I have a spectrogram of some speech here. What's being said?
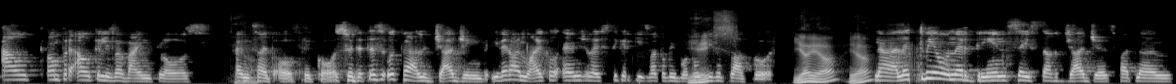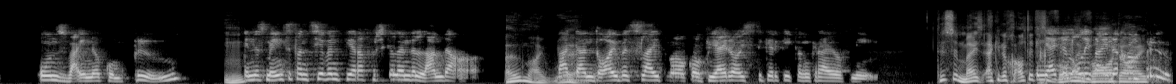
elk amper elke liewe wynplaas in Ja. Suid-Afrika. So dit is ook vir hulle judging. Jy weet daai Michelangelo stickertjies wat op die botteltjies Yes. geplak word. Ja, ja, ja. Nou, hulle het 263 judges wat nou ons wyne kom proe. Mhm. En dis mense van 47 verskillende lande af Oh my wat word. dan daai besluit maak of jy daai stickertjie kan kry of nie. Dis amazing. Ek het nog altyd En jy kan al gewonder die wyne waar gaan daai proe.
